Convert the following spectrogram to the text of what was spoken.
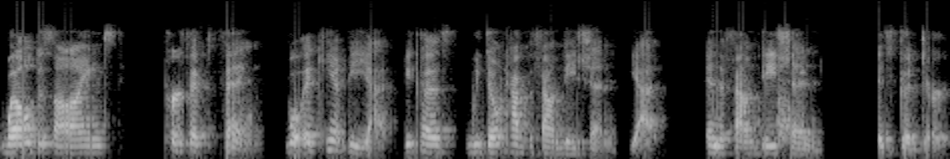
well-designed, perfect thing. Well, it can't be yet because we don't have the foundation yet. And the foundation is good dirt.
